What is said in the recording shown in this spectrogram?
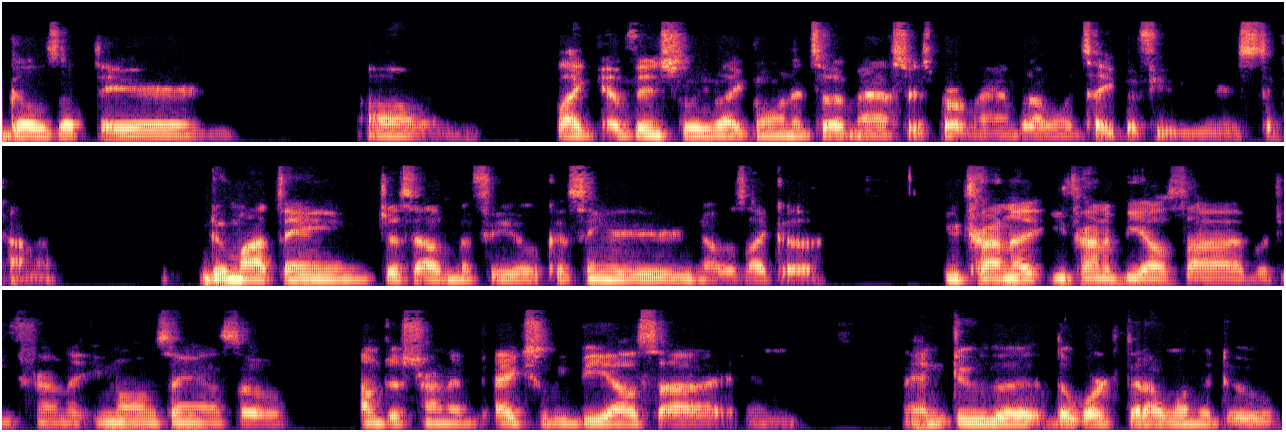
goes up there, and um, like eventually, like going into a master's program. But I want to take a few years to kind of do my thing just out in the field because senior year, you know, is like a you trying to you trying to be outside, but you trying to you know what I'm saying. So I'm just trying to actually be outside and and do the the work that I want to do,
